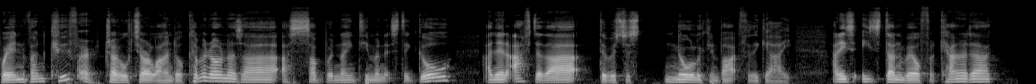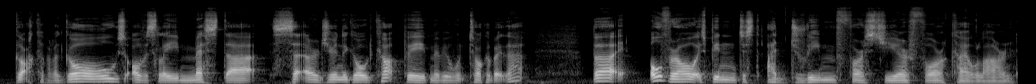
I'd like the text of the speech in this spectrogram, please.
when Vancouver travelled to Orlando, coming on as a, a sub with 90 minutes to go. And then after that, there was just no looking back for the guy. And he's, he's done well for Canada, got a couple of goals, obviously missed that sitter during the Gold Cup. We maybe won't talk about that. But overall, it's been just a dream first year for Cyle Larin.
